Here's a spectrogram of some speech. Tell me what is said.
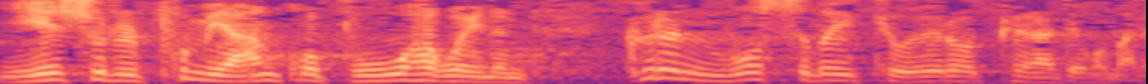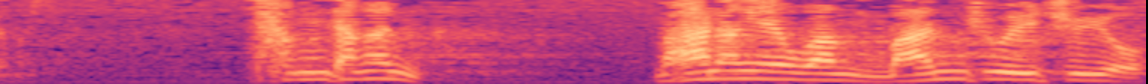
예수를 품에 안고 보호하고 있는 그런 모습의 교회로 변화되고 것입니다. 당당한 만왕의 왕 만주의 주요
